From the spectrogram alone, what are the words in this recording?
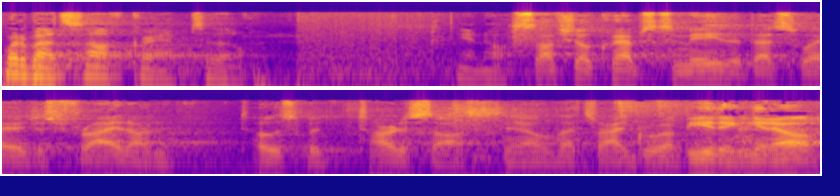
What about soft crabs, though? You know, Soft shell crabs, to me, the best way are just fried on toast with tartar sauce. You know, that's what I grew up eating. You know,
